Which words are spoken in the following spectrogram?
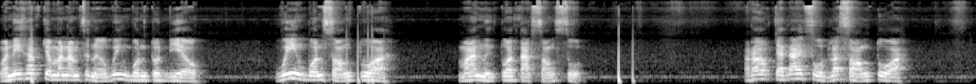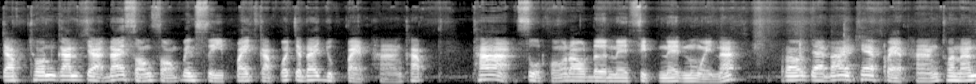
วันนี้ครับจะมานำเสนอวิ่งบนตัวเดียว วิ่งบนสองตัว มาหนึ่งตัวตัดสองสูตร เราจะได้สูตรละสองตัว จับชนกันจะได้สองสองเป็นสี่ไปกลับก็จะได้อยู่แปดหางครับ ถ้าสูตรของเราเดินในสิบในหน่วยนะ เราจะได้แค่แปดหางเท่านั้น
